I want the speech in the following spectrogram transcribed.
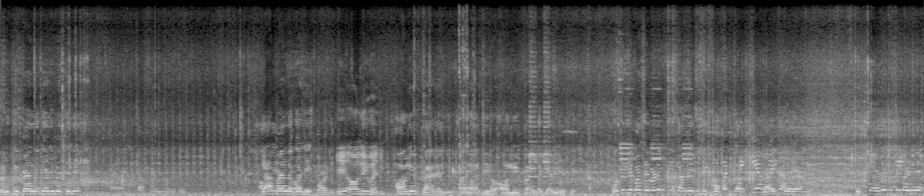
ਹੁਣ ਕੀ ਪੈਣ ਲੱਗਿਆ ਜੀ ਵਿੱਚ ਇਹਦੇ? ਕਿਆ ਪੈਣ ਲੱਗਾ ਜੀ? ਇਹ olive ਹੈ ਜੀ। Olive ਪੈ ਰਿਹਾ ਜੀ। ਵਾਹ ਜੀ olive ਪੈਣ ਲੱਗਿਆ ਜੀ ਵਿੱਚ। ਉਧਰਲੇ ਪਾਸੇ ਮੈਡਮ ਕੀ ਕਰ ਰਹੇ ਤੁਸੀਂ? ਕੋਕ ਕਰ ਟਿੱਕੀਆਂ ਫਰਾਈ fry ਕਰ ਹੋ ਰਿਹਾ। ਟਿੱਕੀਆਂ ਇਹਦੇ ਵਿੱਚ ਪੈਣੀ ਹੈ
